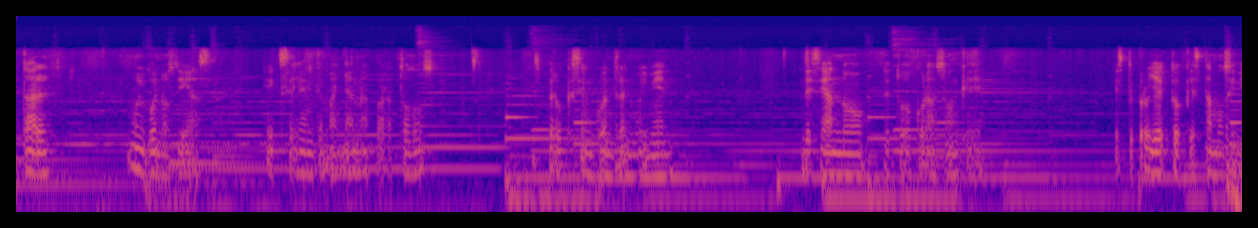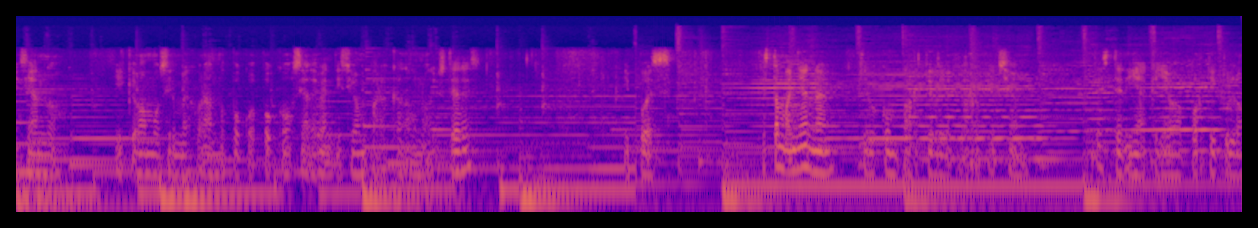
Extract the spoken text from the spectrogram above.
tal? Muy buenos días. Excelente mañana para todos. Espero que se encuentren muy bien. Deseando de todo corazón que este proyecto que estamos iniciando y que vamos a ir mejorando poco a poco sea de bendición para cada uno de ustedes. Y pues esta mañana quiero compartirles la reflexión de este día que lleva por título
